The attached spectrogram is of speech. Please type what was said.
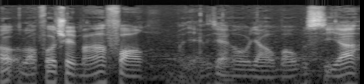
好，落貨全馬一放，贏呢只澳又冇事啊！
